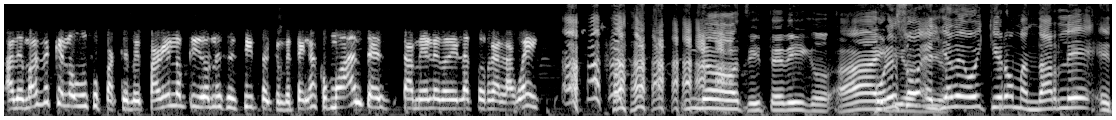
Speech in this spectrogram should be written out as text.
además de que lo uso para que me pague lo que yo necesito, que me tenga como antes, también le doy la torre a la güey. No, sí te digo. Ay, Por eso Dios el día de hoy quiero mandarle eh,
